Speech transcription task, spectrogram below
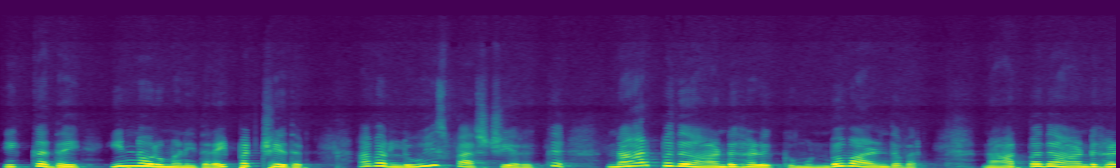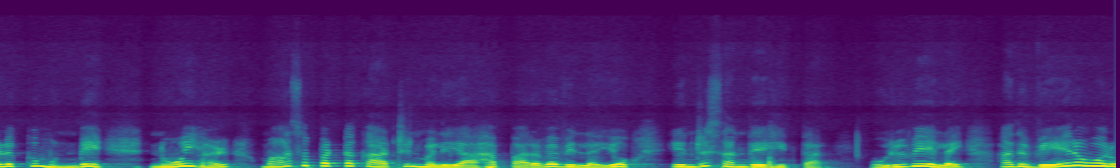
இக்கதை இன்னொரு மனிதரை பற்றியது. அவர் லூயிஸ் பாஸ்டியருக்கு நாற்பது ஆண்டுகளுக்கு முன்பு வாழ்ந்தவர். நாற்பது ஆண்டுகளுக்கு முன்பே நோய்கள் மாசுபட்ட காற்றின் வழியாக பரவவில்லையோ என்று சந்தேகித்தார். ஒருவேளை அது வேறு ஒரு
